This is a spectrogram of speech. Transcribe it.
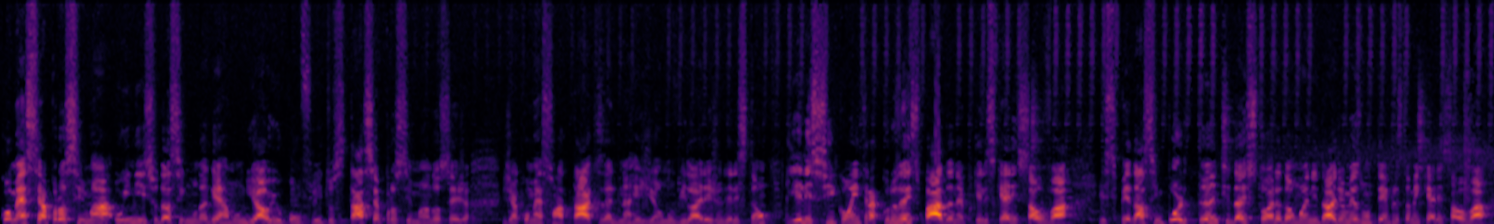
começa a se aproximar o início da Segunda Guerra Mundial e o conflito está se aproximando, ou seja, já começam ataques ali na região, no vilarejo onde eles estão, e eles ficam entre a cruz e a espada, né? Porque eles querem salvar esse pedaço importante da história da humanidade e ao mesmo tempo eles também querem salvar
